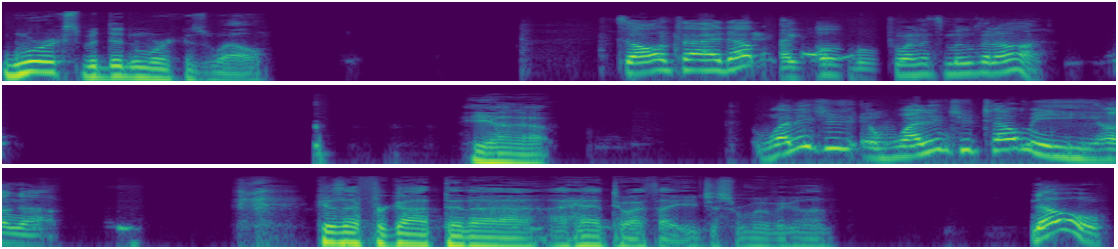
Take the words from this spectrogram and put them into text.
works, but didn't work as well. It's all tied up. Like, which one is moving on? He hung up Why did you? Why didn't you tell me he hung up? because I forgot that uh, I had to. I thought you just were moving on. No,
